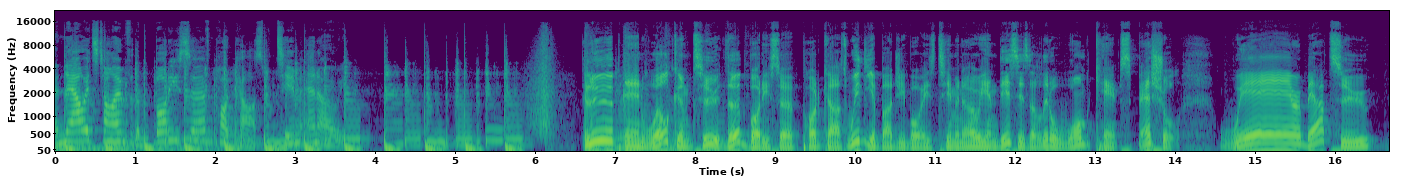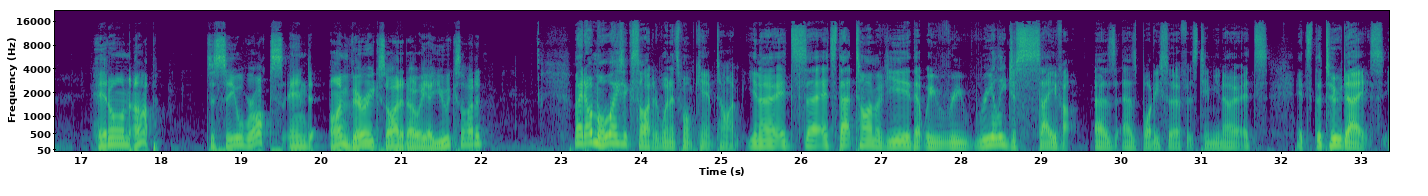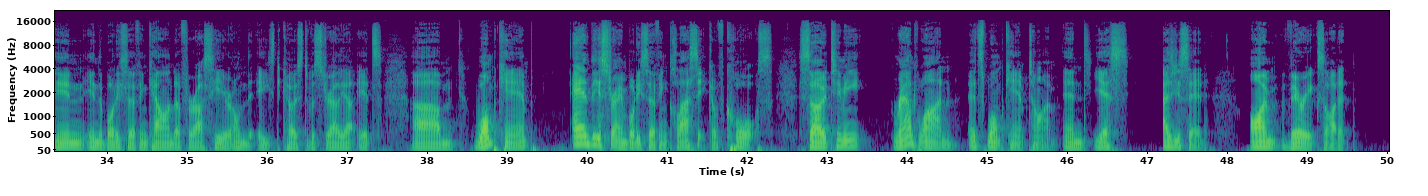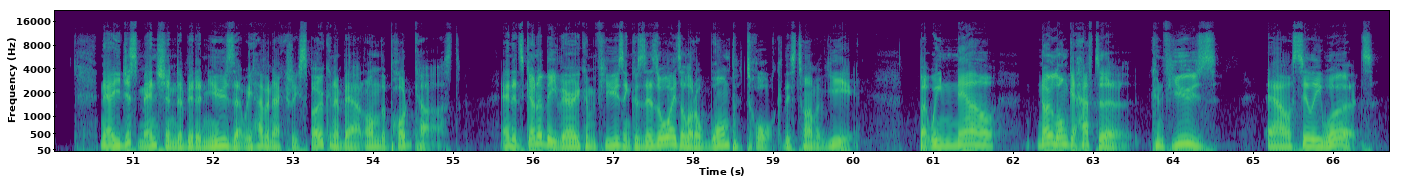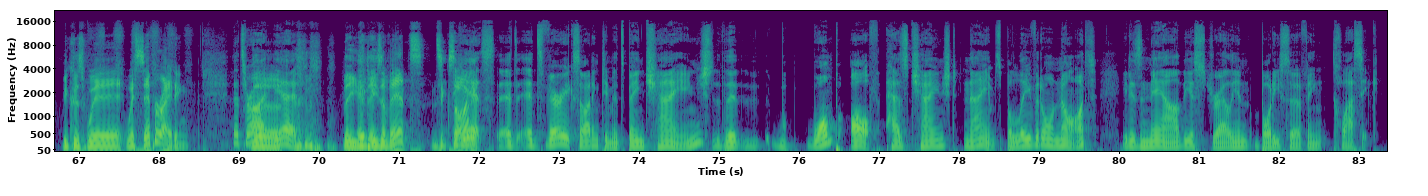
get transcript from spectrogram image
And now it's time for the Body Surf podcast with Tim and Owie. Hello and welcome to the Body Surf podcast with your budgie boys Tim and Owie, and this is a little Whomp Camp special. We're about to head on up to Seal Rocks, and I'm very excited. Owie, are you excited? Mate, I'm always excited when it's Whomp Camp time. You know, it's uh, it's that time of year that we re- really just savor as as body surfers. Tim, you know, it's it's the two days in in the body surfing calendar for us here on the east coast of Australia. It's um, Whomp Camp and the Australian Body Surfing Classic, of course. So, Timmy, round one, it's Whomp Camp time, and yes, as you said, I'm very excited. Now, you just mentioned a bit of news that we haven't actually spoken about on the podcast. And it's going to be very confusing because there's always a lot of womp talk this time of year. But we now no longer have to confuse our silly words because we're we're separating. That's right. the- yeah. these, It- these events. It's exciting. Yes, it, it's very exciting, Tim. It's been changed. The Whomp Off has changed names. Believe it or not, it is now the Australian Body Surfing Classic.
